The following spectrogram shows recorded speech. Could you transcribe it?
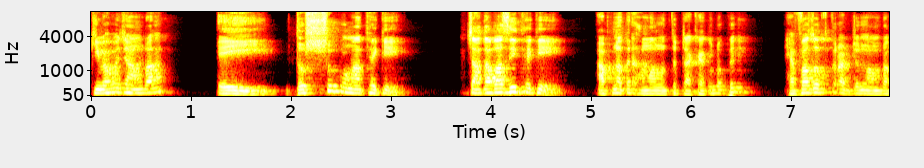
কীভাবে যে আমরা এই দস্যুপনা থেকে, চাঁদাবাজি থেকে আপনাদের আমানতের টাকাগুলোকে হেফাজত করার জন্য আমরা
